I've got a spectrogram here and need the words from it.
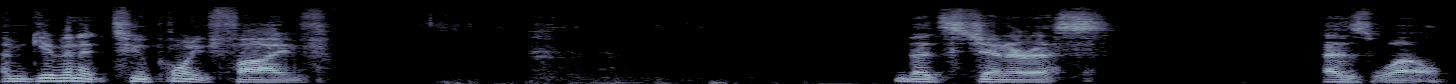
I'm giving it 2.5. That's generous as well.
